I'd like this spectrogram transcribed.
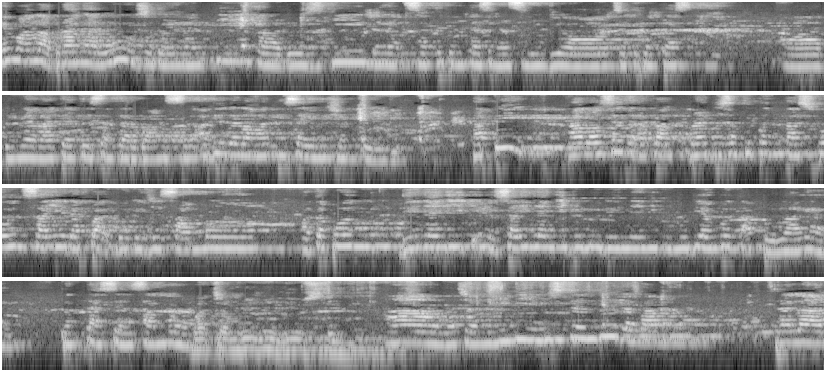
Memanglah berangan oh, supaya nanti kalau ada rezeki dengan satu pentas dengan Celine Dion, satu pentas uh, dengan artis antarabangsa, ada dalam hati saya macam tu. Tapi kalau saya tak dapat berada satu pentas pun, saya dapat bekerjasama ataupun dia nyanyi, saya nyanyi dulu, dia nyanyi kemudian pun tak apalah kan. Pentas yang sama. Macam Whitney Houston. Ah, macam Whitney Houston tu dalam dalam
